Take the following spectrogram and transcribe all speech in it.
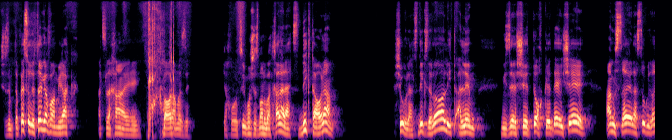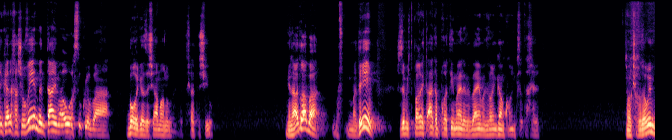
שזה מטפס עוד יותר גבוה מרק הצלחה אה, בעולם הזה. כי אנחנו רוצים, כמו שהסברנו בהתחלה, להצדיק את העולם. שוב, להצדיק זה לא להתעלם מזה שתוך כדי שעם ישראל עסוק בדברים כאלה חשובים, בינתיים ההוא עסוק לו בבורג הזה שאמרנו בתחילת השיעור. אלא אדרבה, מדהים שזה מתפרט עד הפרטים האלה ובהם הדברים גם קורים קצת אחרת. אבל כשאנחנו מדברים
